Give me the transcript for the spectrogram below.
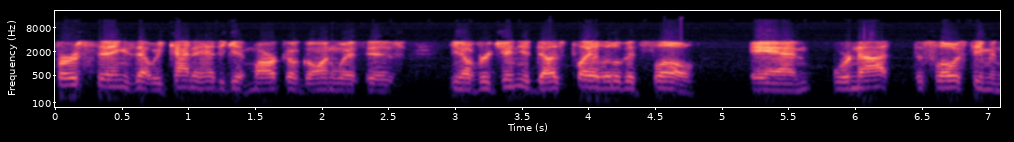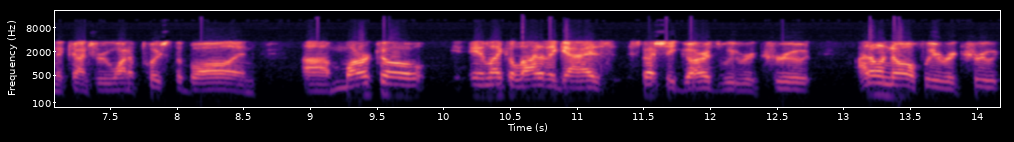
first things that we kind of had to get Marco going with is, you know, Virginia does play a little bit slow, and we're not the slowest team in the country. We want to push the ball, and uh, Marco, and like a lot of the guys, especially guards we recruit, I don't know if we recruit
